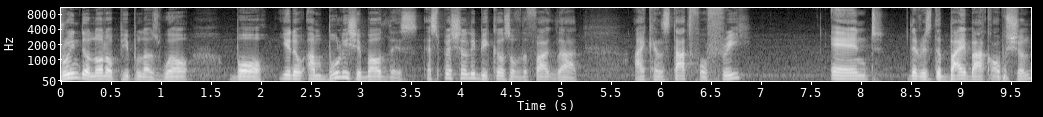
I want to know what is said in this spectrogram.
ruined a lot of people as well. But, you know, I'm bullish about this, especially because of the fact that I can start for free and there is the buyback option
